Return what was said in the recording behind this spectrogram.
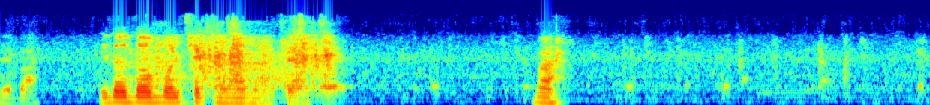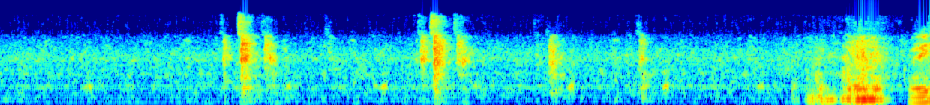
Diba? Ido-double check naman natin. Ma. Okay.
